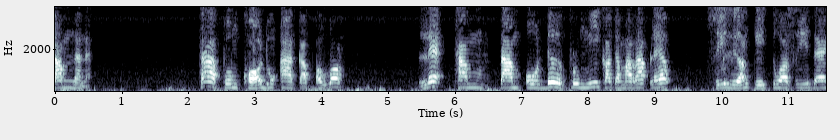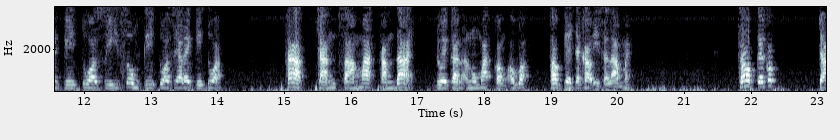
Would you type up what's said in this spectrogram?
ดำนั่นน่ะถ้าผมขอดุอากับอัลลอฮ์และทำตามโอเดอร์พรุ่งนี้เขาจะมารับแล้ว สีเหลืองกี่ตัวสีแดงกี่ตัวสีส้มกี่ตัวสีอะไรกี่ตัว ถ้าฉันสามารถทำได้ โดยการอนุมัติของอัลลอฮ์เท่าแกจะเข้าอิสลามไหมเท่าแกก็จะ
